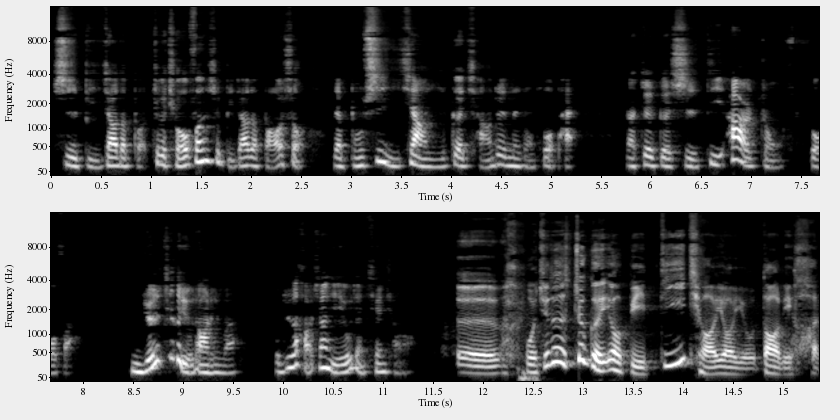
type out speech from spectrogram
是比较的保，这个球风是比较的保守，那不是像一个强队那种做派。那这个是第二种说法，你觉得这个有道理吗？我觉得好像也有点牵强。呃，我觉得这个要比第一条要有道理很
